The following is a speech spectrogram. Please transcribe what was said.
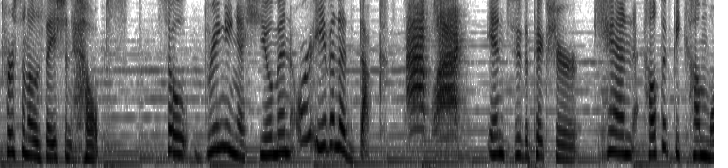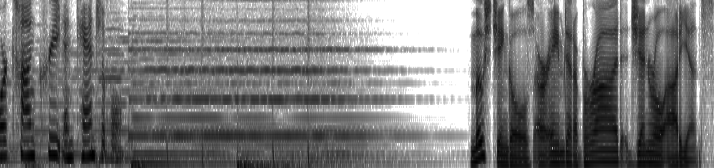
personalization helps. So, bringing a human or even a duck into the picture can help it become more concrete and tangible. Most jingles are aimed at a broad, general audience,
